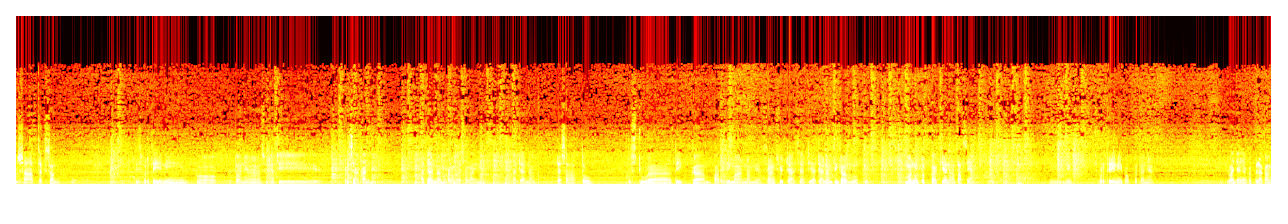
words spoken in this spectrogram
saat cek sound seperti ini box betonnya sudah dikerjakan. Ada enam kalau nggak salah ini. Ada enam. Ada satu terus 2 3 4 5 6 ya. Yang sudah jadi ada 6 tinggal menutup bagian atasnya. Ini seperti ini pokoknya panjangnya ke belakang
